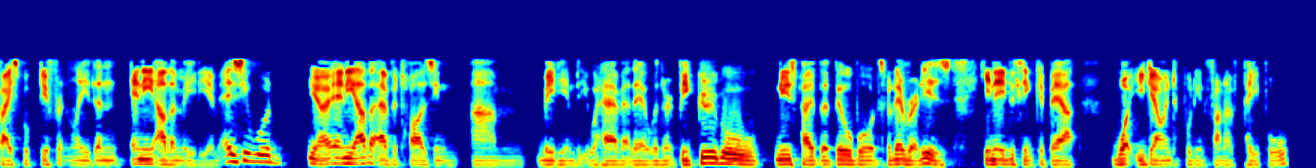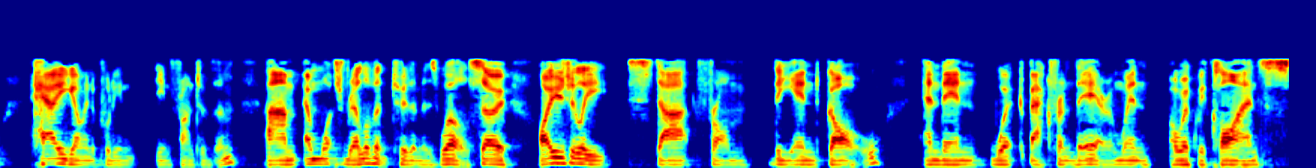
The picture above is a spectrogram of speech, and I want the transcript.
Facebook differently than any other medium, as you would, you know, any other advertising um, medium that you would have out there, whether it be Google, newspaper, billboards, whatever it is. You need to think about what you're going to put in front of people, how you're going to put in in front of them, um, and what's relevant to them as well. So I usually start from the end goal and then work back from there. And when I work with clients,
